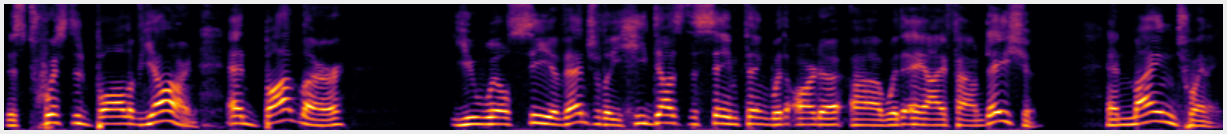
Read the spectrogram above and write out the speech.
this twisted ball of yarn. And Buttler, you will see eventually, he does the same thing with Arta, uh, with AI Foundation and mind twinning.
